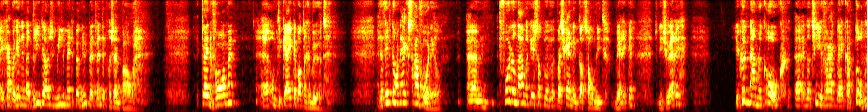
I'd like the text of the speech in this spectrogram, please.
Ik ga beginnen met 3000 mm per minuut bij 20% power. Kleine vormen om te kijken wat er gebeurt. Dat heeft nog een extra voordeel. Um, het voordeel namelijk is dat we waarschijnlijk dat zal niet werken. Dat is niet zo erg. Je kunt namelijk ook, uh, en dat zie je vaak bij karton,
